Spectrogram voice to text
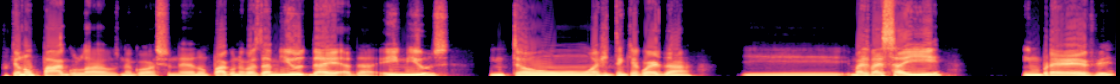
porque eu não pago lá os negócios, né? Não pago o negócio da da, da A-Muse, então a gente tem que aguardar. E mas vai sair em breve.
